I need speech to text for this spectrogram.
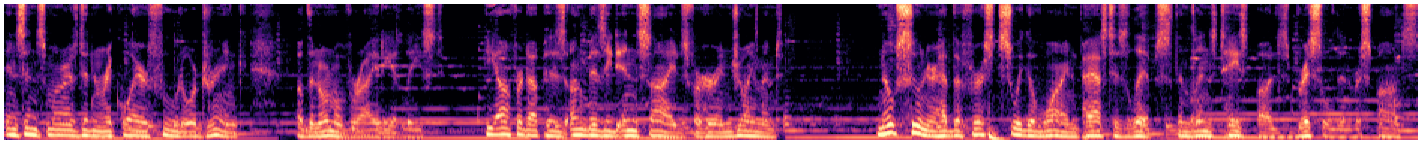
and since Mars didn't require food or drink, of the normal variety at least, he offered up his unbusied insides for her enjoyment. No sooner had the first swig of wine passed his lips than Lynn's taste buds bristled in response.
